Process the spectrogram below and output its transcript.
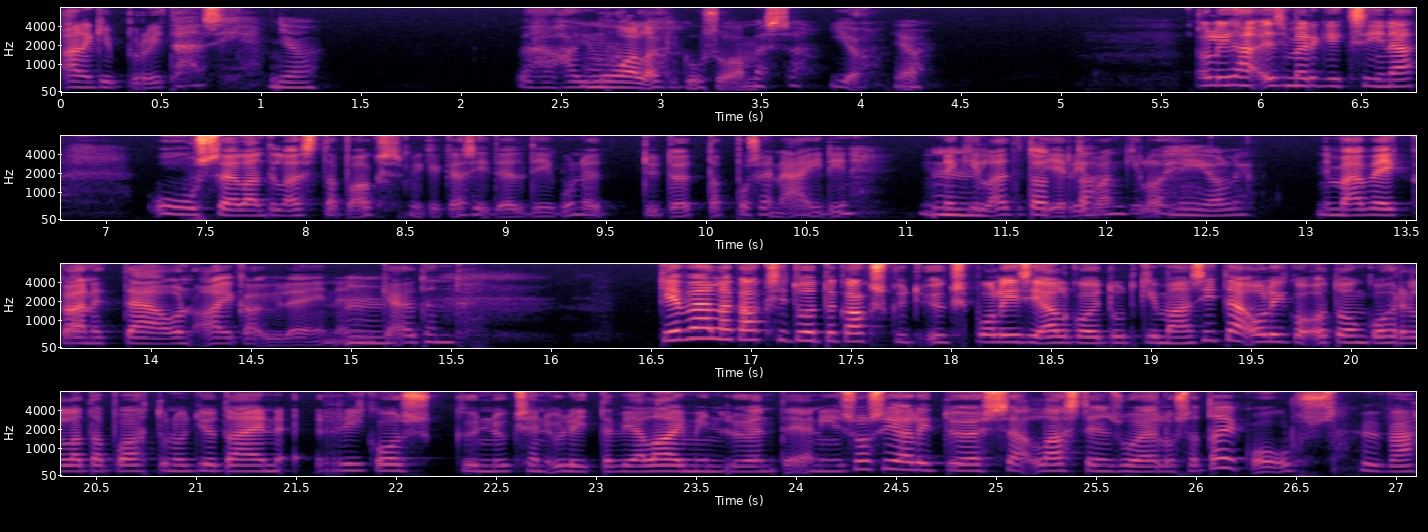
ainakin pyritään siihen. Joo. Vähän hajurkaa. Muuallakin kuin Suomessa. Joo. Joo. Olihan esimerkiksi siinä uusseelantilaisessa tapauksessa, mikä käsiteltiin, kun ne tytöt tappoi sen äidin, niin nekin laitettiin eri vankiloihin. Niin. Oli. niin mä veikkaan, että tämä on aika yleinen Mm. mm. käytäntö. Keväällä 2021 poliisi alkoi tutkimaan sitä, oliko Oton kohdalla tapahtunut jotain rikoskynnyksen ylittäviä laiminlyöntejä niin sosiaalityössä, lastensuojelussa tai koulussa. Hyvä.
